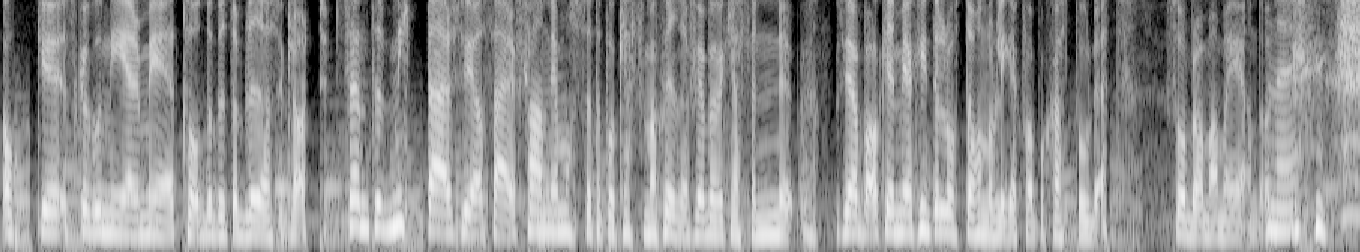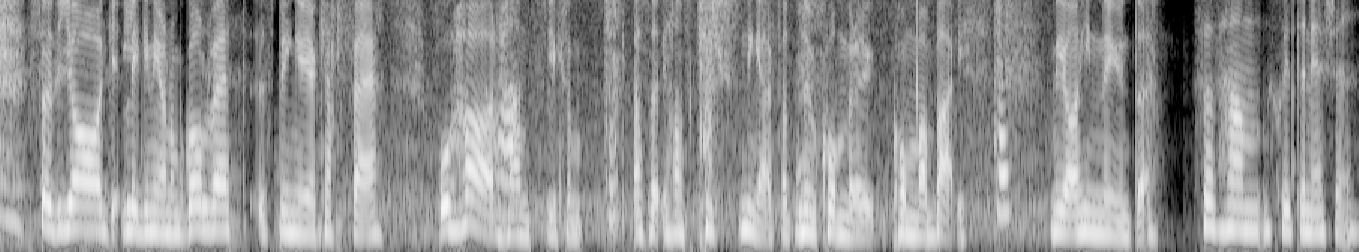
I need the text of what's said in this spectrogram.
Och eh, ska gå ner med Todd och byta blöja såklart. Sen typ mitt där så är jag så här, fan jag måste sätta på kaffemaskinen för jag behöver kaffe nu. Så jag bara okej men jag kan inte låta honom ligga kvar på skötbordet. Så bra mamma är jag ändå. Nej. Så att jag lägger ner honom på golvet, springer och gör kaffe och hör hans, liksom, alltså, hans kryssningar för att nu kommer det komma bajs. Men jag hinner ju inte. Så att han skiter ner sig.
